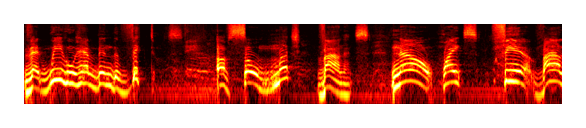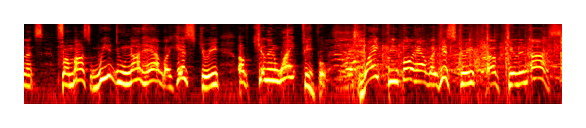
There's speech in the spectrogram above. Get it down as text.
that we who have been the victims of so much violence, now whites fear violence from us. We do not have a history of killing white people. White people have a history of killing us.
